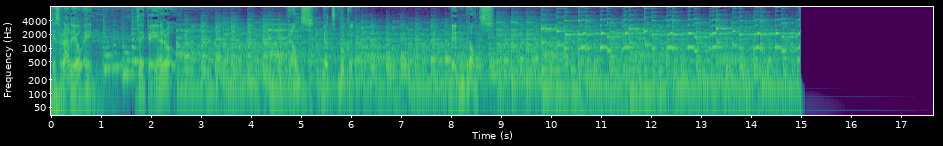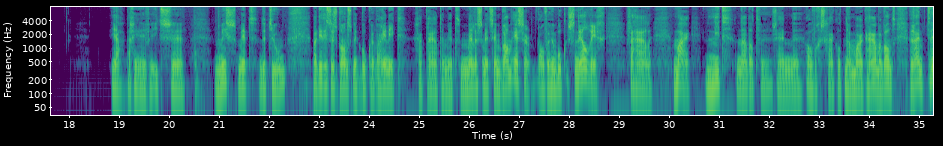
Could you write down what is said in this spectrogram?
Dit is Radio 1, VPRO. Brands met boeken. Wim Brands. Ja, daar ging even iets uh, mis met de tune. Maar dit is dus Brands met boeken, waarin ik ga praten met Melle Smets en Bram Esser... over hun boek Snelweg verhalen. Maar niet nadat we zijn uh, overgeschakeld naar Mark Hamer. Want ruim 2,5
